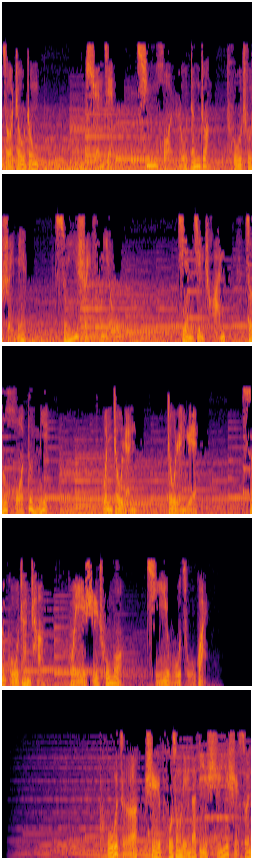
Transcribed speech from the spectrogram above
坐舟中，悬见清火如灯状突出水面，随水浮游。渐进船，则火顿灭。问周人，周人曰：“此古战场，鬼石出没，其无足怪。”吴泽是蒲松龄的第十一世孙，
